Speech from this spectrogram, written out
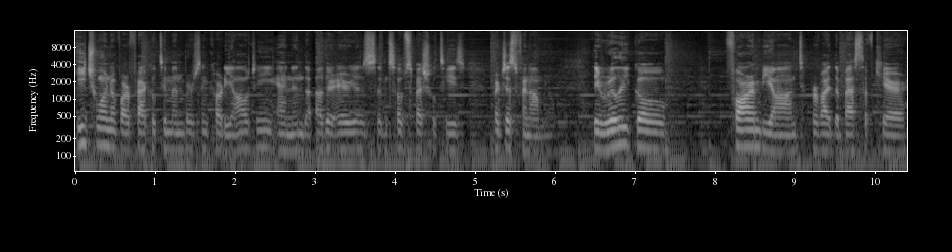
Each one of our faculty members in cardiology and in the other areas and subspecialties are just phenomenal. They really go far and beyond to provide the best of care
